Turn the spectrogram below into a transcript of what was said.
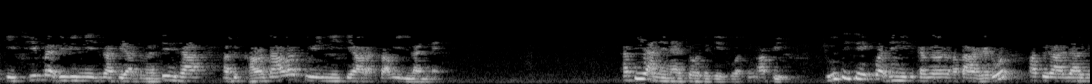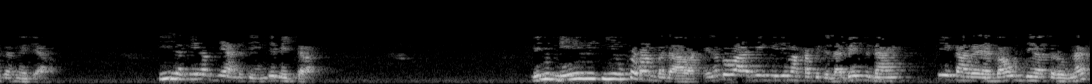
කිසිම සිවිල් නීතියක් අපි අත නැති නිසා අපි කවදාවත් සිවිල් නීතිය ආරක්ෂාව ඉල්ලන්නේ නැහැ. අපි යන්නේ නැහැ චෝදකේක වශයෙන් අපි චූතිකේක වශයෙන් ඉති කතා කරුවොත් අපි රාජාධිකරණයට යනවා. ඊළඟ කියනක් කියන්න තියෙන්නේ මෙච්චරයි. මෙන්න මේ විදිහේ උපසම්පදාවක් එළඹ වාසය කිරීමක් අපිට ලැබෙන්න නම් ඒක අර බෞද්ධ අතර උනත්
